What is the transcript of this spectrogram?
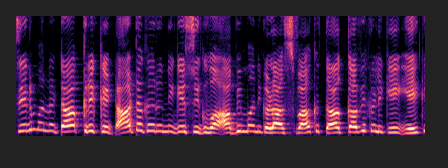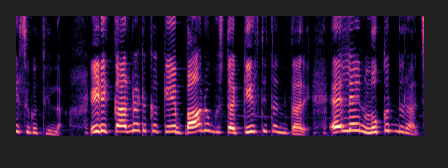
ಸಿನಿಮಾ ನಟ, ಕ್ರಿಕೆಟ್ ಆಟಗಾರನಿಗೆ ಸಿಗುವ ಅಭಿಮಾನಿಗಳ ಸ್ವಾಗತ ಕವಿಗಳಿಗೆ ಏಕೆ ಸಿಗುತ್ತಿಲ್ಲ? ಇಡೀ ಕರ್ನಾಟಕಕ್ಕೆ ಬಾನು ಮುಸ್ತ ಕೀರ್ತಿ ತಂದಿದ್ದಾರೆ ಎಲ್ ಎನ್ ಮುಕುಂದರಾಜ್.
